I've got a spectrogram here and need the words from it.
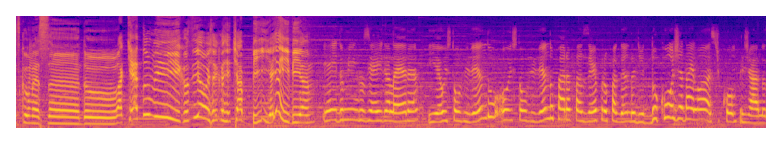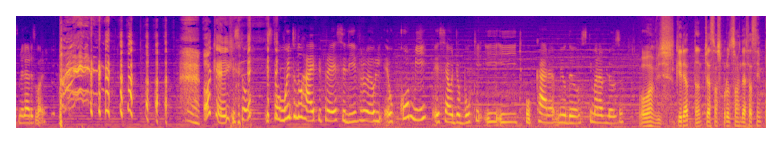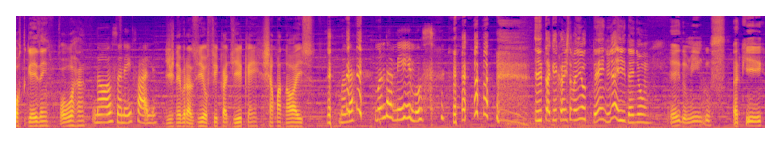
News começando! Aqui é Domingos e hoje é com a gente a Bia. E aí, Bia? E aí, Domingos, e aí, galera? E eu estou vivendo ou estou vivendo para fazer propaganda de Doku Jedi Lost? Compre já nas melhores lojas. Ok. Estou, estou muito no hype pra esse livro. Eu, eu comi esse audiobook e, e, tipo, cara, meu Deus, que maravilhoso. Porra, bicho, queria tanto que tivesse umas produções dessas assim em português, hein? Porra. Nossa, nem falha. Disney Brasil, fica a dica, hein? Chama nós. Manda, manda mimos. E tá aqui com a gente também o Daniel. E aí, Daniel? E aí, Domingos, aqui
